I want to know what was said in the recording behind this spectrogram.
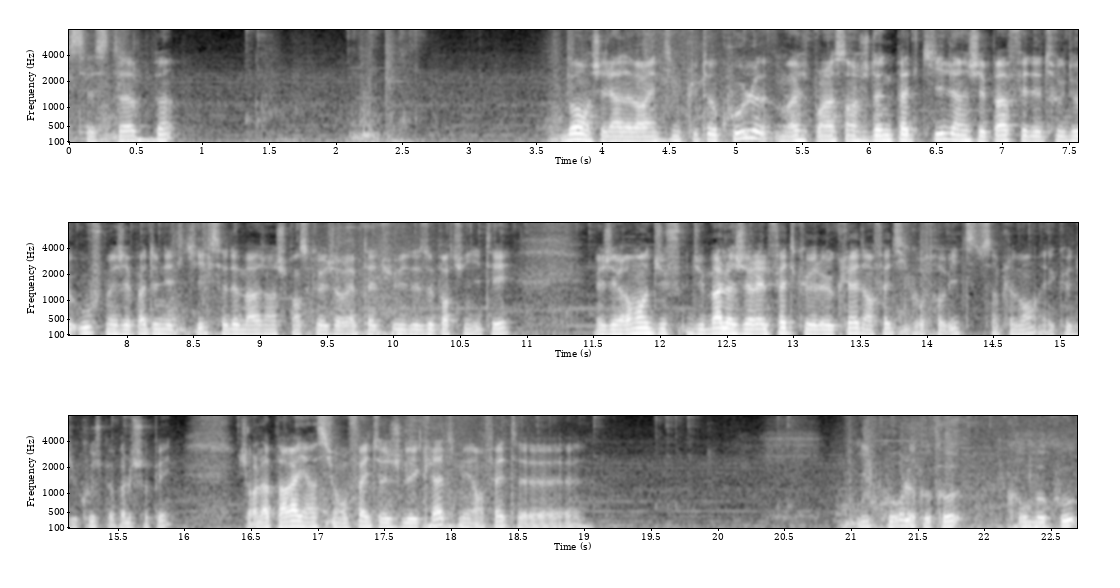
C'est stop. Bon, j'ai l'air d'avoir une team plutôt cool. Moi, pour l'instant, je donne pas de kills. Hein. J'ai pas fait des trucs de ouf, mais j'ai pas donné de kills. C'est dommage. Hein. Je pense que j'aurais peut-être eu des opportunités. Mais j'ai vraiment du, mal à gérer le fait que le Kled, en fait, il court trop vite, tout simplement. Et que du coup, je peux pas le choper. Genre là, pareil, hein, si on fight, je l'éclate. Mais en fait... Euh, il court, le coco. Il court beaucoup.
